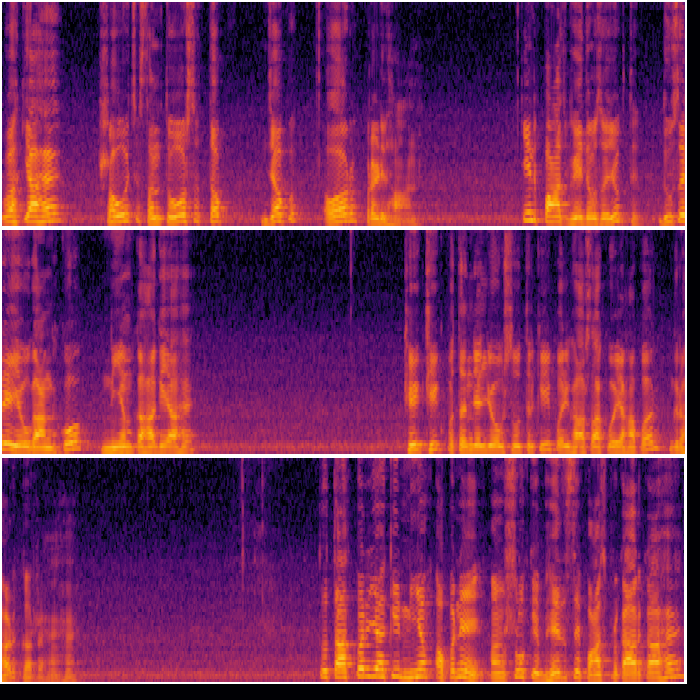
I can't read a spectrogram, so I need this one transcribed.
वह क्या है? शौच, संतोष, तप, जप और परिधान। इन पाँच भेदों से युक्त दूसरे योगांग को नियम कहा गया है। ठीक ठीक, पतंजलि योग सूत्र की परिभाषा को यहाँ पर ग्रहण कर रहे हैं। तो तात्पर्य यह कि नियम अपने अंशों के भेद से पाँच प्रकार का है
